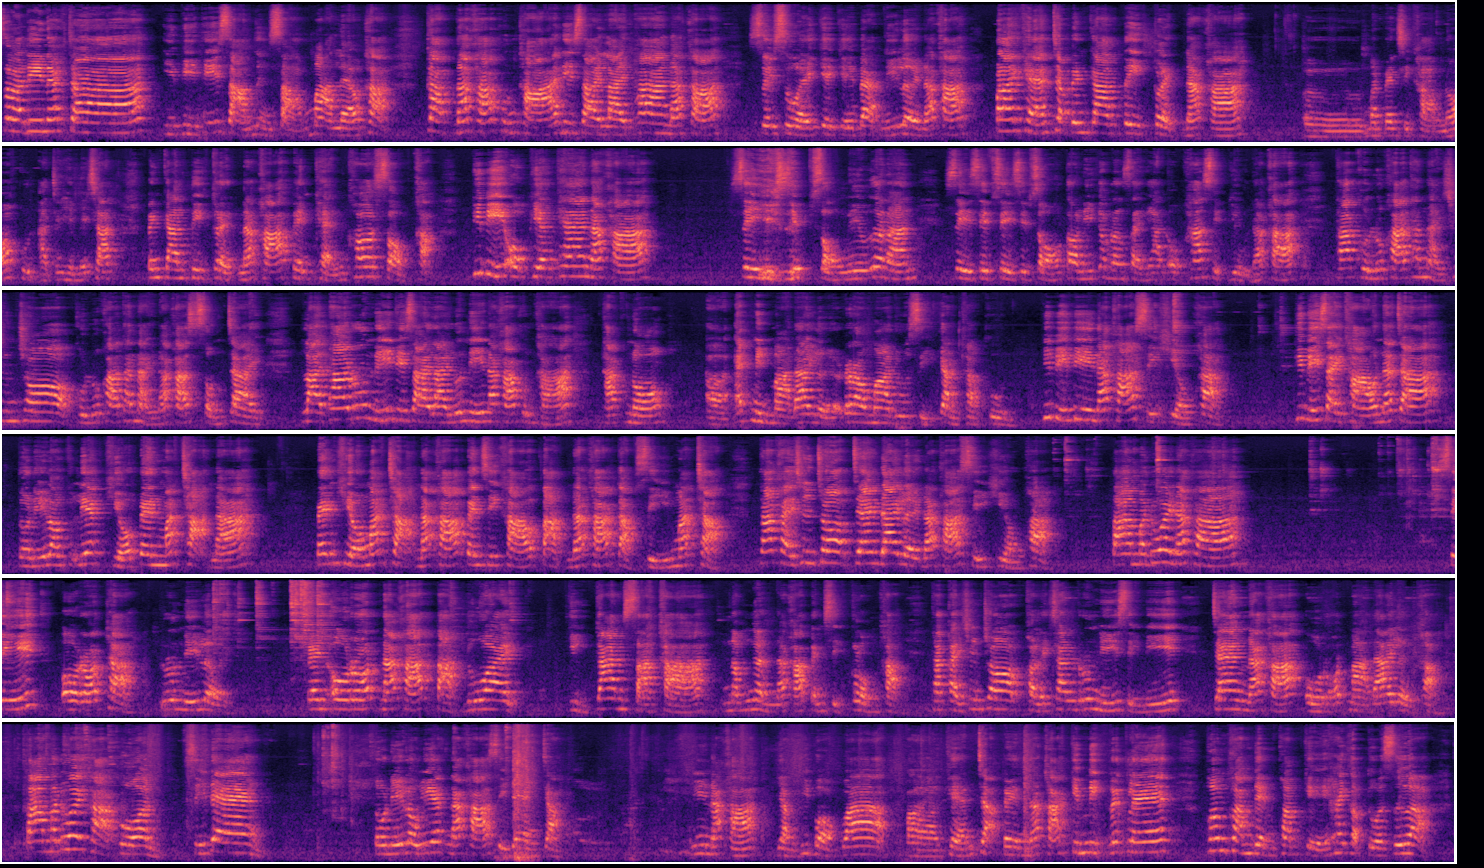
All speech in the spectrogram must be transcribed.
สวัสดีนะจ๊ะ EP ที่ 313 มาแล้วค่ะ กับนะคะคุณขาดีไซน์ลายผ้านะคะ สวยๆ เก๋ๆแบบนี้เลยนะคะ ปลายแขนจะเป็นการตีเกล็ดนะคะเออมันเป็นสีขาวเนาะคุณอาจจะเห็นไม่ชัด เป็นการตีเกล็ดนะคะ เป็นแขนข้อศอกค่ะ พี่บีอกเพียงแค่นะคะ 42 นิ้วเท่านั้น 40 42 ตอนนี้กำลังใส่งานอก 50 อยู่นะคะ ถ้าคุณลูกค้าท่านไหนชื่นชอบ คุณลูกค้าท่านไหนนะคะ สนใจ ลายผ้ารุ่นนี้ดีไซน์ลายรุ่นนี้นะคะ คุณขาทักน้องอแอดมินมาได้เลย เรามาดูสีกันค่ะคุณ พี่บีบีนะคะ สีเขียวค่ะ พี่บีใส่ขาวนะจ๊ะ ตัวนี้เราเรียกเขียวเป็นมัทฉะนะ เป็นเขียวมัทฉะนะคะ เป็นสีขาวตัดนะคะ กับสีมัทฉะ ถ้าใครชื่นชอบแจ้งได้เลยนะคะ สีเขียวค่ะ ตามมาด้วยนะคะ สีโอรสค่ะ รุ่นนี้เลย เป็นโอรสนะคะ ตัดด้วยกิ่งก้านสาขาน้ำเงินนะคะ เป็นสีกลมค่ะ ถ้าใครชื่นชอบคอลเลกชันรุ่นนี้สีนี้แจ้งนะคะ โอรสมาได้เลยค่ะ ตามมาด้วยค่ะคุณสีแดง ตัวนี้เราเรียกนะคะ สีแดงจ้ะ นี่นะคะอย่างที่บอกว่าแขนจะเป็นนะคะกิมมิคเล็กๆ เพิ่มความเด่นความเก๋ให้กับตัวเสื้อ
